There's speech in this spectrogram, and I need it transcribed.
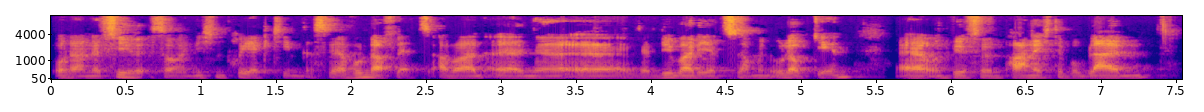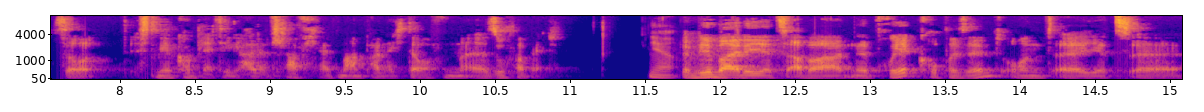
oder eine Ferien, sorry, nicht ein Projektteam, das wäre Wunderflats, aber äh, eine, äh, wenn wir beide jetzt zusammen in Urlaub gehen äh, und wir für ein paar Nächte wo bleiben, so, ist mir komplett egal, dann schlafe ich halt mal ein paar Nächte auf dem äh, Sofabett. Ja. Wenn wir beide jetzt aber eine Projektgruppe sind und äh, jetzt äh,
